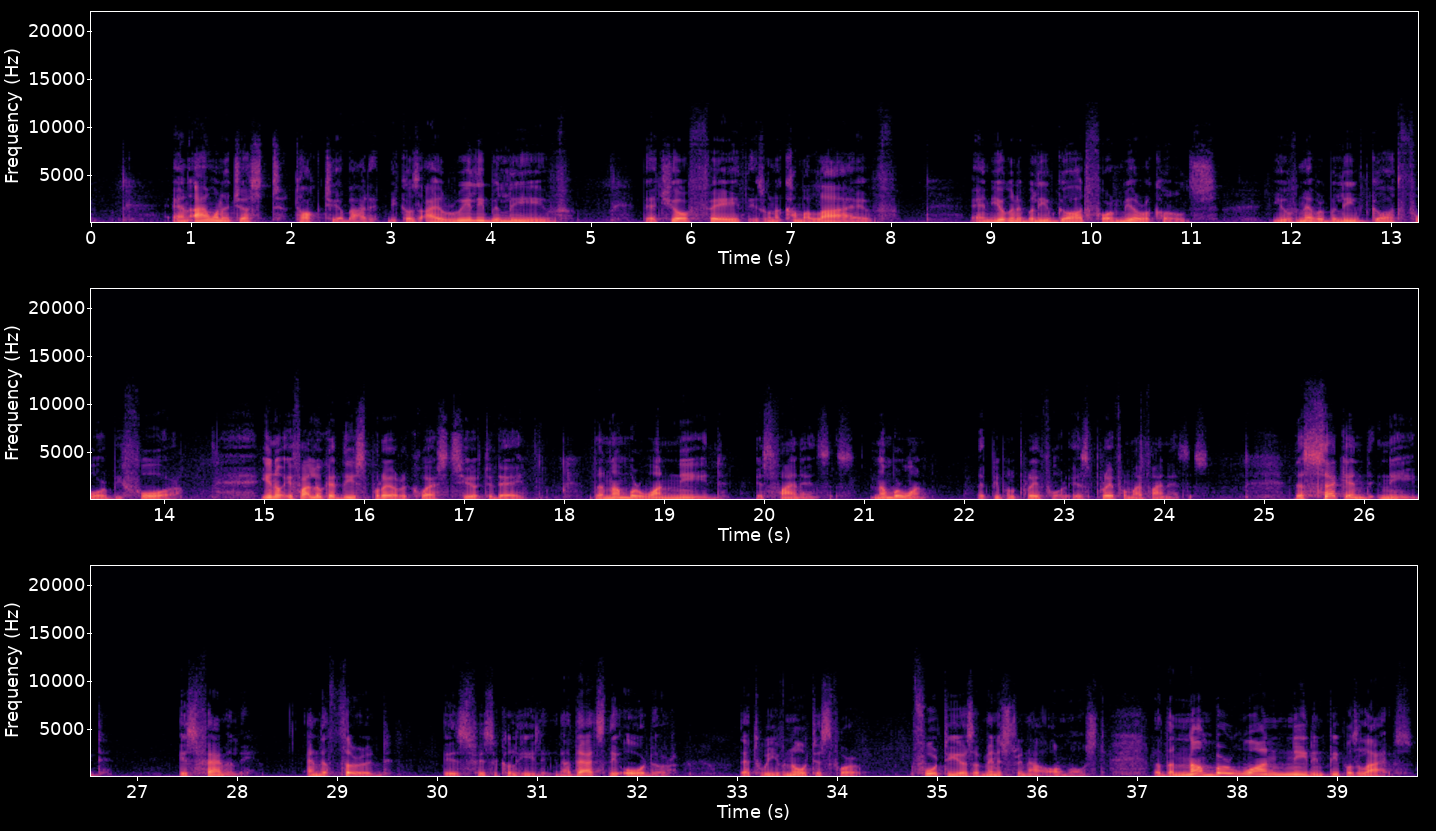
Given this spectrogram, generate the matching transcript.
and I want to just talk to you about it because I really believe that your faith is going to come alive and you're going to believe God for miracles you've never believed God for before. You know, if I look at these prayer requests here today, the number one need is finances. Number one that people pray for is pray for my finances. The second need is family. And the third is physical healing. Now, that's the order that we've noticed for 40 years of ministry now almost. That the number one need in people's lives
